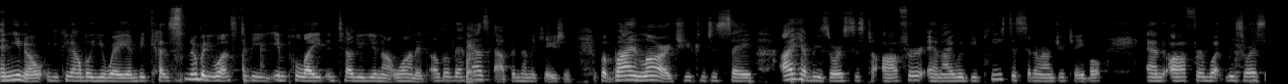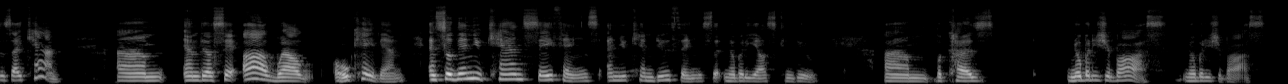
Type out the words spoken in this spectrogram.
and you know you can elbow your way in because nobody wants to be impolite and tell you you're not wanted although that has happened on occasion. But by and large you can just say i have resources to offer and i would be pleased to sit around your table and offer what resources i can. Um, and they'll say ah well okay then. And so then you can say things and you can do things that nobody else can do um, because nobody's your boss. Nobody's your boss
